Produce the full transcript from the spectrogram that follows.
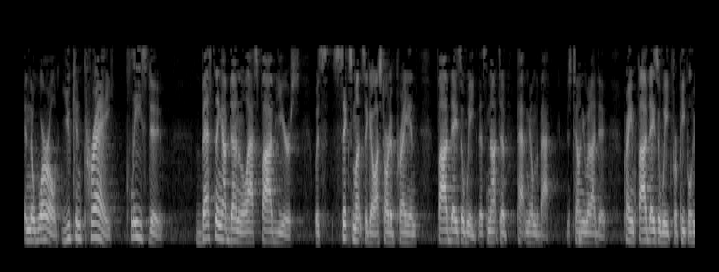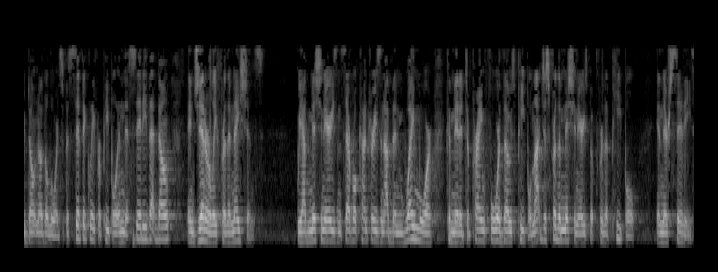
in the world? You can pray. Please do. Best thing I've done in the last five years was six months ago. I started praying five days a week. That's not to pat me on the back. Just telling you what I do. Praying five days a week for people who don't know the Lord, specifically for people in this city that don't, and generally for the nations. We have missionaries in several countries, and I've been way more committed to praying for those people, not just for the missionaries, but for the people in their cities.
